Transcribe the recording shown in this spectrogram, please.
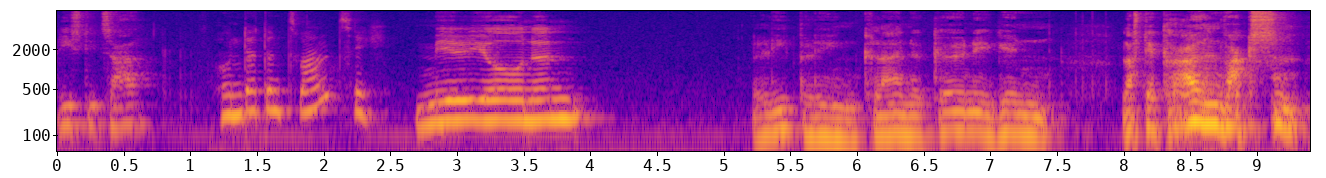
Lies die Zahl. 120. Millionen. Liebling, kleine Königin, lass dir Krallen wachsen,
